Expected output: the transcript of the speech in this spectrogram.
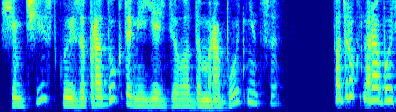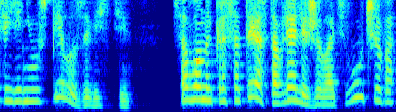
Химчистку и за продуктами ездила домработница. Подруг на работе я не успела завести. Салоны красоты оставляли желать лучшего,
